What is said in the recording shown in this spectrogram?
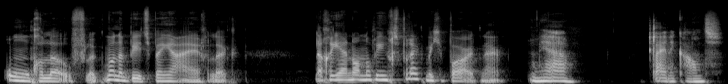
Ongelooflijk. Wat een bitch ben je eigenlijk. Dan ga jij dan nog in gesprek met je partner. ja, kleine kans.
